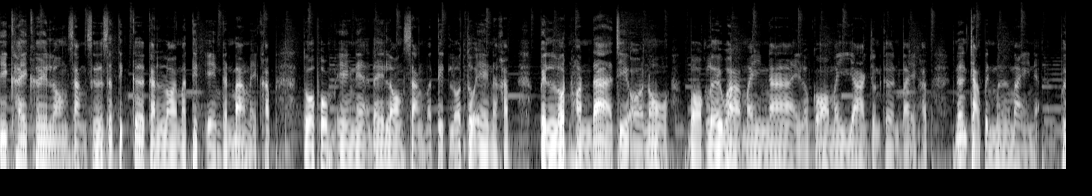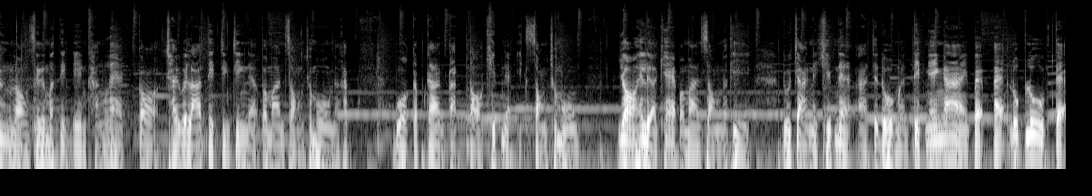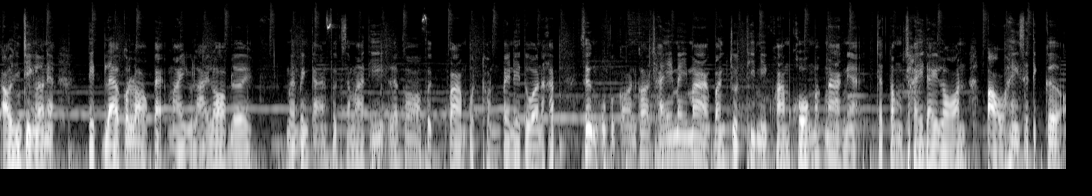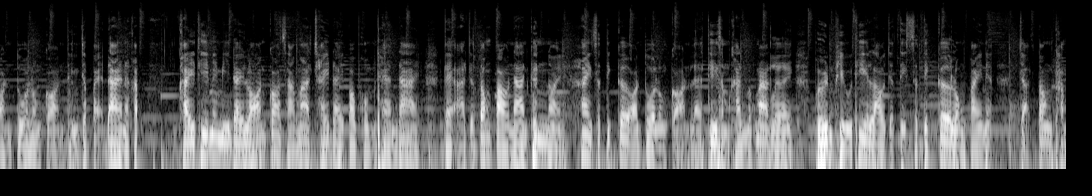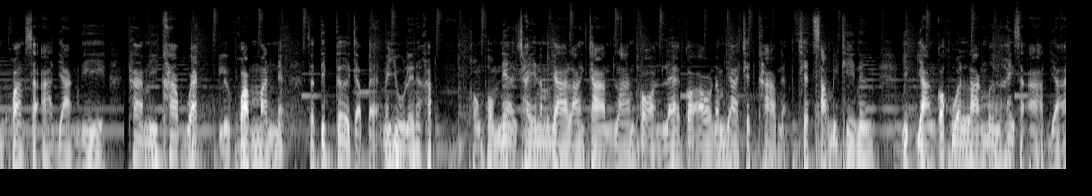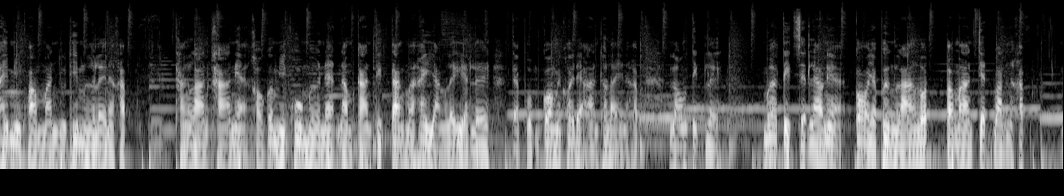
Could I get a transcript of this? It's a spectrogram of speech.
มีใครเคยลองสั่งซื้อสติกเกอร์กันรอยมาติดเองกันบ้างไหมครับ ตัวผมเองเนี่ยได้ลองสั่งมาติดรถตัวเองนะครับ เป็นรถ Honda g o n o บอกเลยว่าไม่ง่ายแล้วก็ไม่ยากจนเกินไปครับ เนื่องจากเป็นมือใหม่เนี่ยเพิ่งลองซื้อมาติดเองครั้งแรก ก็ใช้เวลาติดจริงๆเนี่ยประมาณ 2 ชั่วโมงนะครับ บวกกับการตัดต่อคลิปเนี่ยอีก 2 ชั่วโมง ย่อให้เหลือแค่ประมาณ 2 นาทีดูจากในคลิปเนี่ยอาจจะดูเหมือนติดง่ายๆ แปะแปะๆรูปๆแต่เอาจริง ๆ แล้วเนี่ย ติดแล้วก็ลอกแปะมาอยู่หลายรอบเลย เหมือนเป็นการฝึกสมาธิแล้วก็ฝึกความอดทนไปในตัวนะครับ ซึ่งอุปกรณ์ก็ใช้ไม่มากบางจุดที่มีความโค้งมากๆเนี่ยจะต้องใช้ไดร้อนเป่าให้สติกเกอร์อ่อนตัวลงก่อนถึงจะแปะได้นะครับ ใครที่ไม่มีไดร้อนก็สามารถใช้ไดเป่าผมแทนได้ แต่อาจจะต้องเป่านานขึ้นหน่อย ให้สติกเกอร์อ่อนตัวลงก่อน และที่สำคัญมากๆเลย พื้นผิวที่เราจะติดสติกเกอร์ลงไปเนี่ยจะต้องทำความสะอาดอย่างดี ถ้ามีคราบแว็กหรือความมันเนี่ยสติกเกอร์จะแปะไม่อยู่เลยนะครับของผมเนี่ยใช้น้ำยาล้างจานล้างก่อน และก็เอาน้ำยาเช็ดคราบเนี่ยเช็ดซ้ำอีกทีหนึ่งอีกอย่างก็ควรล้างมือให้สะอาด อย่าให้มีความมันอยู่ที่มือเลยนะครับ ทางร้านค้าเนี่ยเขาก็มีคู่มือแนะนำการติดตั้งมาให้อย่างละเอียดเลย แต่ผมก็ไม่ค่อยได้อ่านเท่าไหร่นะครับ ลองติดเลย เมื่อติดเสร็จแล้วเนี่ยก็อย่าเพิ่งล้างรถประมาณ 7 วันนะครับ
